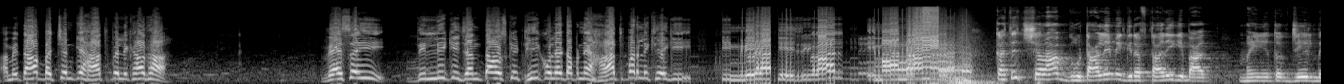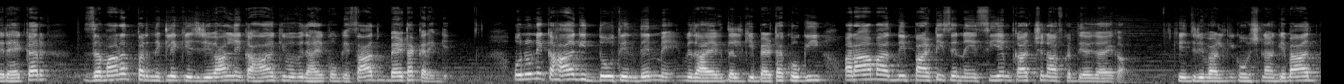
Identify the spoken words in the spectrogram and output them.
अमिताभ बच्चन के हाथ पे लिखा था, वैसे ही दिल्ली की जनता उसके ठीक उलट अपने हाथ पर लिखेगी। कि मेरा केजरीवाल ईमानदार कथित शराब घोटाले में गिरफ्तारी के बाद महीने तक जेल में रहकर जमानत पर निकले केजरीवाल ने कहा कि वो विधायकों के साथ बैठक करेंगे। उन्होंने कहा कि दो तीन दिन में विधायक दल की बैठक होगी और आम आदमी पार्टी से नए सीएम का चुनाव कर दिया जाएगा। केजरीवाल की घोषणा के बाद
